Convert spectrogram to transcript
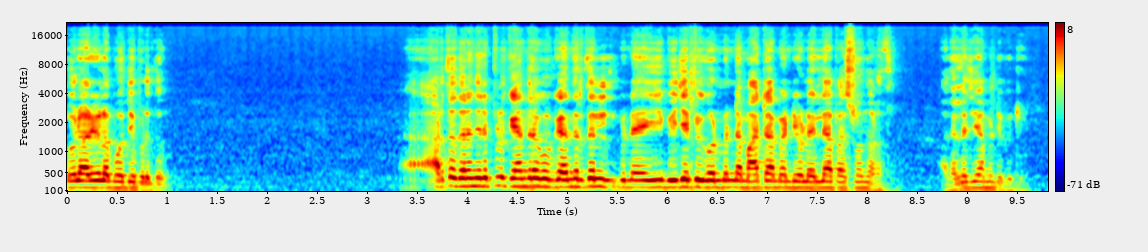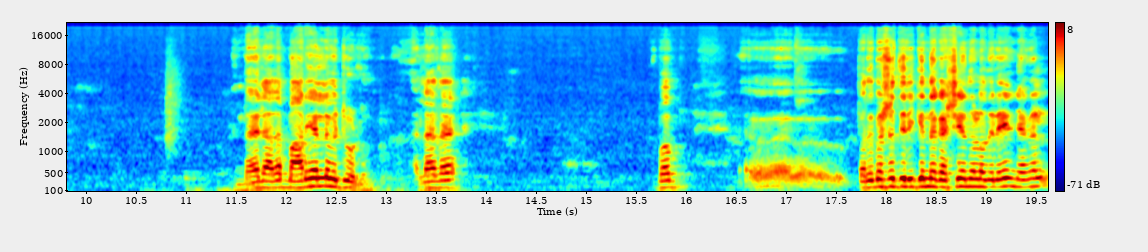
തൊഴിലാളികളെ ബോധ്യപ്പെടുത്തും. അടുത്ത തെരഞ്ഞെടുപ്പിൽ കേന്ദ്ര കേന്ദ്രത്തിൽ പിന്നെ ഈ ബി ജെ പി ഗവൺമെന്റിനെ മാറ്റാൻ വേണ്ടിയുള്ള എല്ലാ പരിശ്രമവും നടത്തും. അതെല്ലാം ചെയ്യാൻ വേണ്ടി പറ്റും? എന്തായാലും അത് മാറിയാലേ പറ്റുള്ളൂ. അല്ലാതെ ഇപ്പം പ്രതിപക്ഷത്തിരിക്കുന്ന കക്ഷി എന്നുള്ള നിലയിൽ ഞങ്ങൾ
